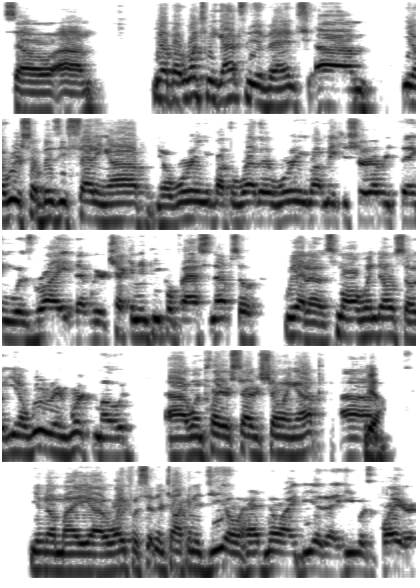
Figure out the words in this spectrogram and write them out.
So, um, you know, but once we got to the event, um, you know, we were so busy setting up, you know, worrying about the weather, worrying about making sure everything was right, that we were checking in people fast enough. So we had a small window. So, you know, we were in work mode uh, when players started showing up. Um, Yeah. You know, my uh, wife was sitting there talking to Gio, had no idea that he was a player.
